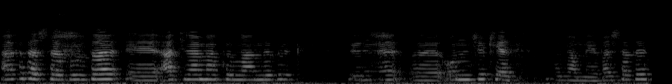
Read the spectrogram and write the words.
Arkadaşlar burada e, Atilla'ma kullandırdık. Ürünü e, 10. kez kullanmaya başladı.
